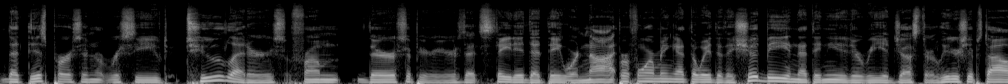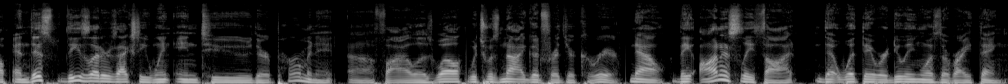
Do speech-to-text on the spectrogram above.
that this person received two letters from their superiors that stated that they were not performing at the way that they should be and that they needed to readjust their leadership style and this these letters actually went into their permanent uh, file as well which was not good for their career now they honestly thought that what they were doing was the right thing.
